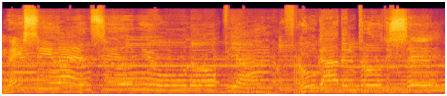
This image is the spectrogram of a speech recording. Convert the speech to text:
Nei silenzi ognuno piano fruga dentro di sé.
